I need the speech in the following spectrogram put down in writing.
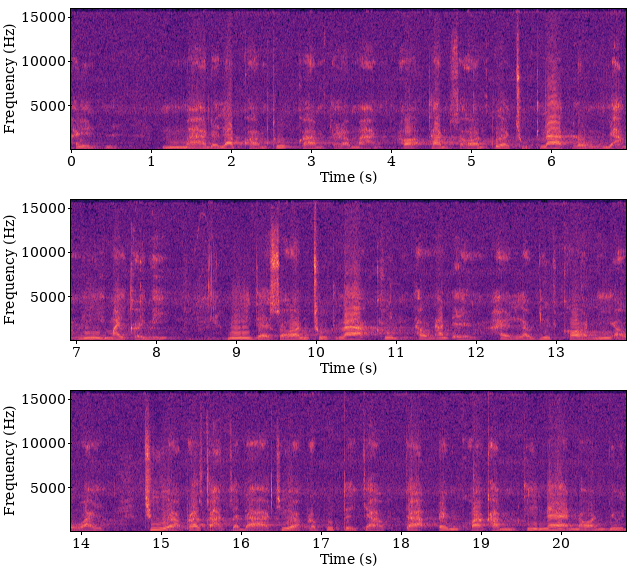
ให้มาได้รับความทุกข์ความทรมาน เพราะท่านสอนเพื่อฉุดลากลงอย่างนี้ไม่เคยมี มีแต่สอนฉุดลากขึ้นเท่านั้นเอง ให้เรายึดข้อนี้เอาไว้ เชื่อพระศาสดาเชื่อพระพุทธเจ้า จะเป็นความคำที่แน่นอนยืน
